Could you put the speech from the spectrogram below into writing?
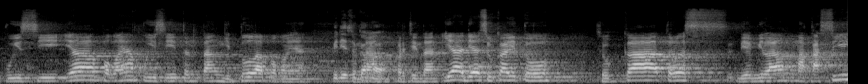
puisi ya pokoknya puisi tentang gitulah pokoknya. Tapi dia suka tentang nggak? percintaan. Iya dia suka itu. Suka terus dia bilang makasih.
